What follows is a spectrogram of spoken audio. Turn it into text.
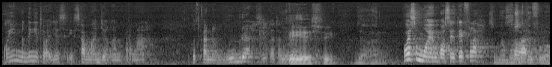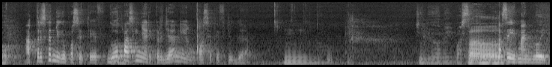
Oh yang penting itu aja sih. Sama jangan pernah ikut kandang bubrah sih kata gue. Iya sih. Jangan Pokoknya semua yang positif lah. Semua yang Soal- positif lo. Aktris kan juga positif. Gue pasti nyari kerjaan yang positif juga. Julio nih pasti Uh, Pasti mind blowing.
